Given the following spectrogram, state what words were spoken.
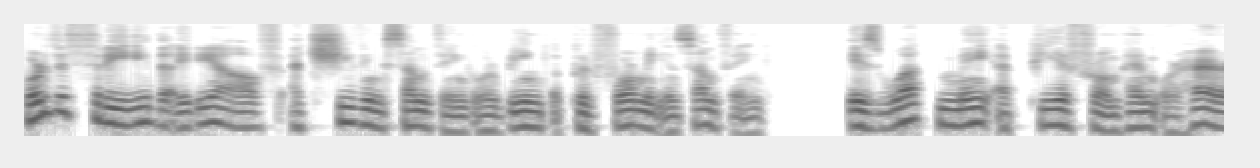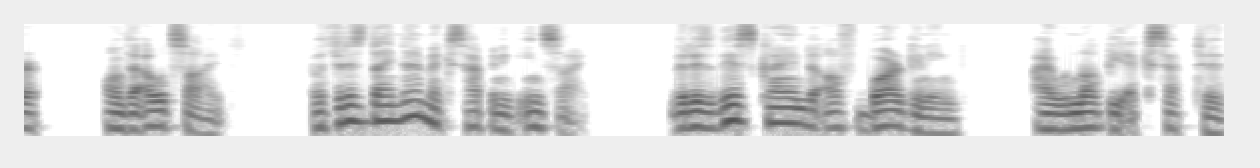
For the three, the idea of achieving something or being performing in something is what may appear from him or her on the outside. But there is dynamics happening inside. There is this kind of bargaining. I will not be accepted.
